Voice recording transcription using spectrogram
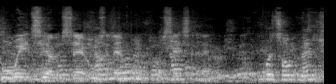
we'll wait and see how it settles and then we'll assess it then. What's up next?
